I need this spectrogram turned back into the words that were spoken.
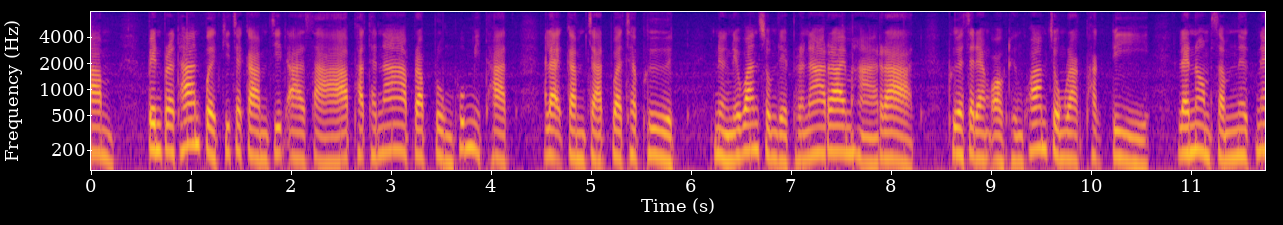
าม เป็นประธานเปิดกิจกรรมจิตอาสา พัฒนาปรับปรุงภูมิทัศน์และกำจัดวัชพืชเนื่องในวันสมเด็จพระนารายมหาราช พื่อแสดงออกถึงความจงรักภักดี และน้อมสำนึกใน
